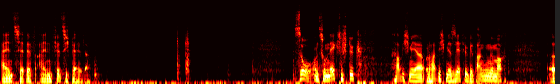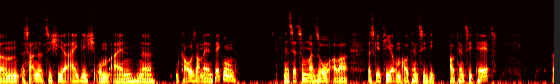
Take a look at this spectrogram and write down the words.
ein ZF41 Behälter. So, und zum nächsten Stück habe ich mir oder hatte ich mir sehr viel Gedanken gemacht. Ähm, es handelt sich hier eigentlich um eine grausame Entdeckung. Ich nenne es jetzt mal so, aber es geht hier um Authentizität, äh,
